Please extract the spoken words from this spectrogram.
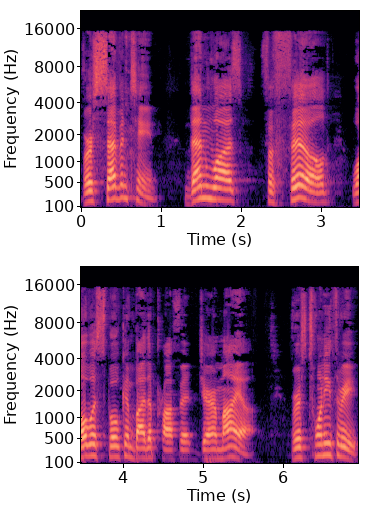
Verse 17. Then was fulfilled what was spoken by the prophet Jeremiah. Verse 23.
